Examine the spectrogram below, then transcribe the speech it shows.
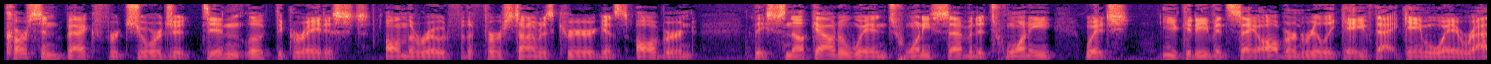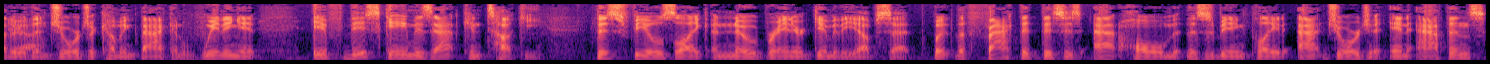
Carson Beck for Georgia didn't look the greatest on the road for the first time in his career against Auburn. They snuck out a win 27 to 20, which you could even say Auburn really gave that game away rather Yeah. than Georgia coming back and winning it. If this game is at Kentucky, this feels like a no-brainer give me the upset. But the fact that this is at home, that this is being played at Georgia in Athens,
